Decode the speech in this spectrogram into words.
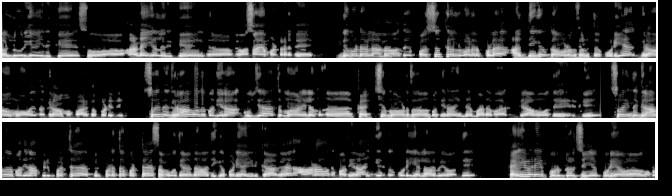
கல்லூரியும் இருக்கு. ஸோ அணைகள் இருக்கு. இந்த விவசாயம் பண்றது. இது மட்டும் இல்லாம வந்து பசுக்கள் வளர்ப்புல அதிக கவனம் செலுத்தக்கூடிய கிராமமாகவும் இந்த கிராமம் பார்க்கப்படுது. ஸோ இந்த கிராமம் வந்து பார்த்தீங்கன்னா குஜராத் மாநிலம் கட்சி கட்ச் தான் பார்த்தீங்கன்னா இந்த மதபார் கிராமம் வந்து இருக்கு. ஸோ இந்த கிராமம் பார்த்தீங்கன்னா பிற்பட்ட பிற்படுத்தப்பட்ட சமூகத்தினர் தான் அதிகப்படியாக இருக்காங்க. ஆனால் வந்து பார்த்தீங்கன்னா இங்கே இருக்கக்கூடிய எல்லாருமே வந்து கைவினை பொருட்கள் செய்யக்கூடியவர்களாகவும்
